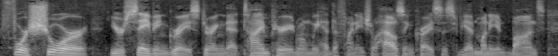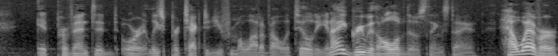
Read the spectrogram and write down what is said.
for sure your saving grace during that time period when we had the financial housing crisis. If you had money in bonds, it prevented or at least protected you from a lot of volatility. And I agree with all of those things, Diane. However,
